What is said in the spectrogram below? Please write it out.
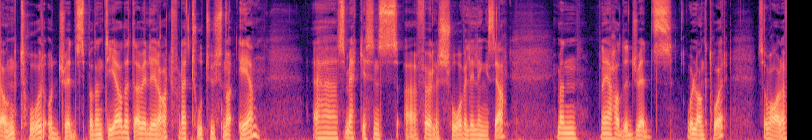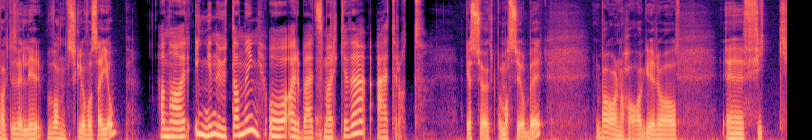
langt hår og dreads på den tida, og dette er veldig rart, for det er 2001. Eh, som jeg ikke syns føles så veldig lenge siden. Men når jeg hadde dreads og langt hår, så var det faktisk veldig vanskelig å få seg jobb. Han har ingen utdanning, og arbeidsmarkedet er trått. Jeg søkte på masse jobber, i barnehager, og eh, fikk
